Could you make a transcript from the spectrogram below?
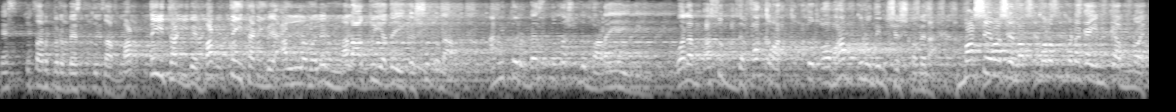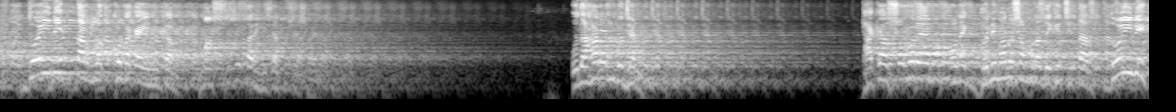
ব্যস্ততার পর ব্যস্ততা বাড়তেই থাকবে বাড়তেই থাকবে। আল্লাহ বলেন, মালা তুই আদাইকা শুধু না, আমি তোর ব্যস্ততা শুধু বাড়াইয়াই দিই। আসুদ্দা তোর অভাব শেষ হবে না। মাসে মাসে লক্ষ লক্ষ টাকা ইনকাম নয়, দৈনিক তার লক্ষ টাকা ইনকাম মাস তার হিসাব শেষ হয় উদাহরণ বুঝেন। ঢাকা শহরে এমন অনেক ধনী মানুষ আমরা দেখেছি, তার দৈনিক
